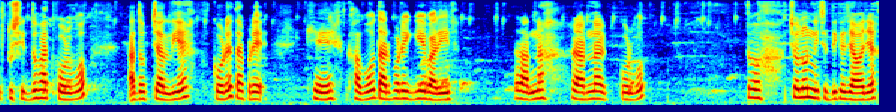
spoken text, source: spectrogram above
একটু সিদ্ধ ভাত করব, আদব চাল দিয়ে করে তারপরে খেয়ে খাব। তারপরে গিয়ে বাড়ির রান্না রান্না করব। তো চলুন নিচের দিকে যাওয়া যাক।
